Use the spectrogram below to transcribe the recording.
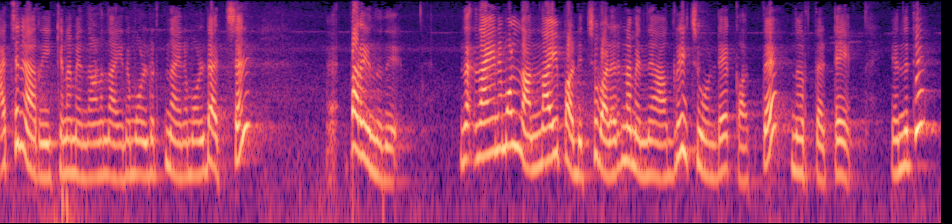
അച്ഛനെ അറിയിക്കണം എന്നാണ് നയനമോളുടെ അടുത്ത് നയനമോളുടെ അച്ഛൻ പറയുന്നത്. നയനമോൾ നന്നായി പഠിച്ചു വളരണമെന്ന് ആഗ്രഹിച്ചുകൊണ്ട് കത്ത് നിർത്തട്ടെ. എന്നിട്ട്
